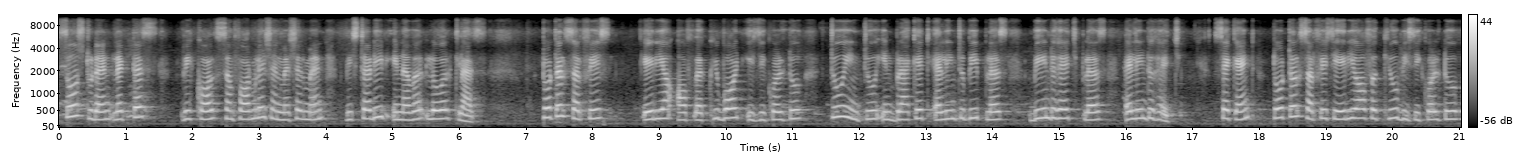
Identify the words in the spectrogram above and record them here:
So student let us recall some formulation measurement we studied in our lower class. Total surface area of a cuboid is equal to 2 into in bracket L into B plus B into H plus L into H. Second, total surface area of a cube is equal to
